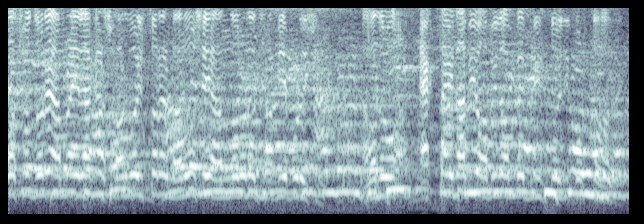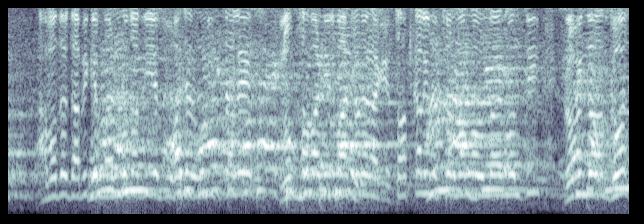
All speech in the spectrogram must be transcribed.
বছর ধরে আমরা এলাকার সর্বস্তরের মানুষ এই আন্দোলনে ঝাঁপিয়ে পড়েছি। আমাদের একটাই দাবি, অবিলম্বে ব্রিজ তৈরি করতে হবে। আমাদের দাবিকে মান্যতা দিয়ে দু হাজার উনিশ সালে লোকসভা নির্বাচনের আগে তৎকালীন উত্তরবঙ্গ উন্নয়ন মন্ত্রী রবীন্দ্রনাথ ঘোষ,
